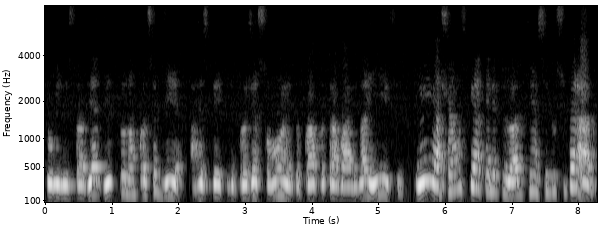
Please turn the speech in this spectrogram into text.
que o ministro havia dito não procedia a respeito de projeções do próprio trabalho da IFE, e achamos que aquele episódio tinha sido superado.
